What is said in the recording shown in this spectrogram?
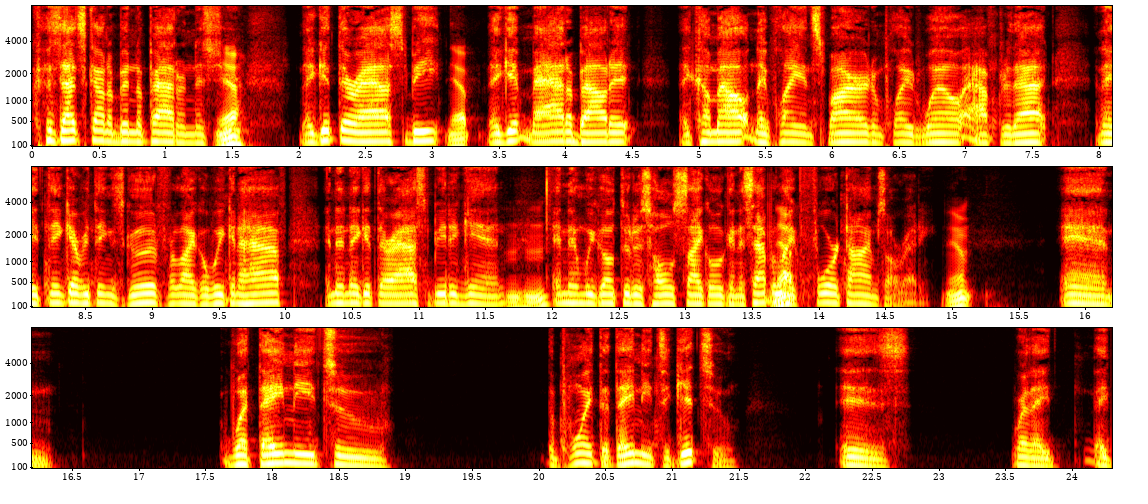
because that's kind of been the pattern this year. Yeah. They get their ass beat. Yep. They get mad about it. They come out and they play inspired and played well after that, and they think everything's good for like a week and a half, and then they get their ass beat again, Mm-hmm. and then we go through this whole cycle again. It's happened Yep. like four times already. Yep. And what they need to, the point that they need to get to, is where they they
